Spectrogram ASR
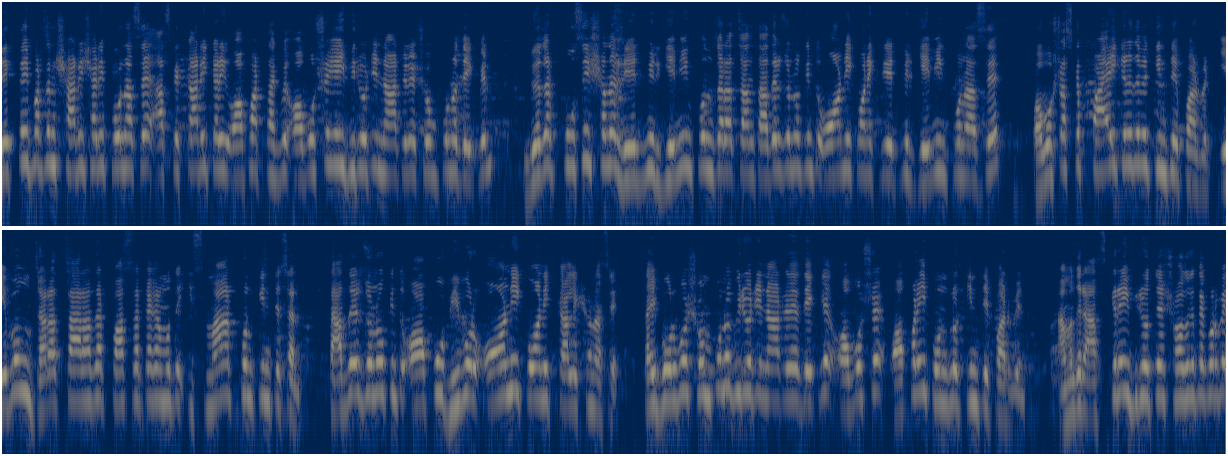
দেখতেই পারছেন সারি সারি ফোন আছে, আজকে কারি কারি অফার থাকবে। অবশ্যই এই ভিডিওটি না টেনে সম্পূর্ণ দেখবেন। দুই হাজার পঁচিশ সালের রেডমির গেমিং ফোন যারা চান, তাদের জন্য কিন্তু অনেক অনেক রেডমির গেমিং ফোন আছে। অবশ্যই আজকে পাইকারি দামে কিনতে পারবেন এবং যারা চার হাজার পাঁচ হাজার টাকার মধ্যে স্মার্টফোন কিনতে চান, তাদের জন্য কিন্তু অপো ভিভোর অনেক অনেক কালেকশন আছে। তাই বলব, সম্পূর্ণ ভিডিওটি না টেনে দেখলে অবশ্যই অফারেই ফোনগুলো কিনতে পারবেন। আমাদের আজকের এই ভিডিওতে সহযোগিতা করবে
